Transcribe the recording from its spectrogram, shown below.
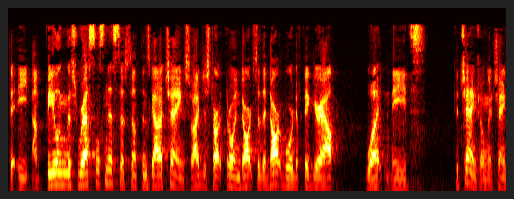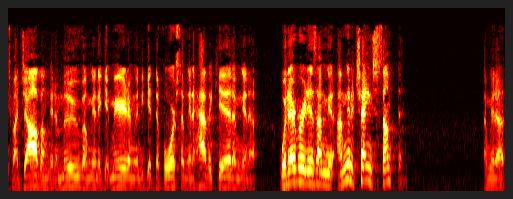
to eat. I'm feeling this restlessness, so something's got to change. So I just start throwing darts at the dartboard to figure out what needs to change. I'm going to change my job. I'm going to move. I'm going to get married. I'm going to get divorced. I'm going to have a kid. I'm going to, whatever it is, I'm going to, I'm going to change something. I'm going to,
